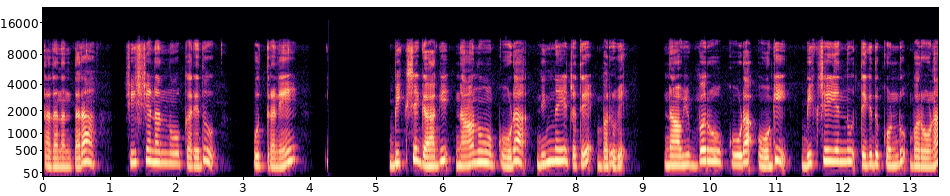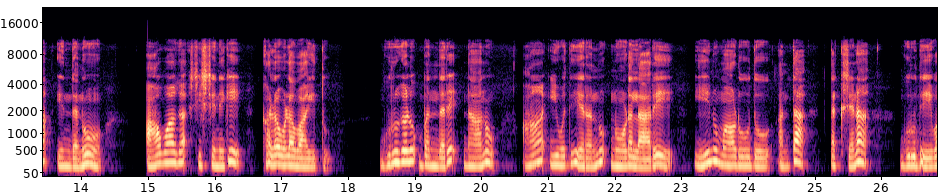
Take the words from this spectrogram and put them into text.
ತದನಂತರ ಶಿಷ್ಯನನ್ನು ಕರೆದು, ಪುತ್ರನೇ, ಭಿಕ್ಷೆಗಾಗಿ ನಾನೂ ಕೂಡ ನಿನ್ನಯ ಜೊತೆ ಬರುವೆ. ನಾವಿಬ್ಬರೂ ಕೂಡ ಹೋಗಿ ಭಿಕ್ಷೆಯನ್ನು ತೆಗೆದುಕೊಂಡು ಬರೋಣ ಎಂದನು. ಆವಾಗ ಶಿಷ್ಯನಿಗೆ ಕಳವಳವಾಯಿತು. ಗುರುಗಳು ಬಂದರೆ ನಾನು ಆ ಯುವತಿಯರನ್ನು ನೋಡಲಾರೆ. ಏನು ಮಾಡುವುದು ಅಂತ ತಕ್ಷಣ, ಗುರುದೇವ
